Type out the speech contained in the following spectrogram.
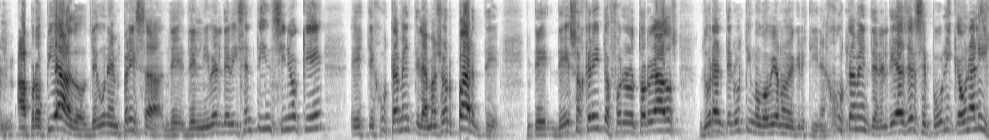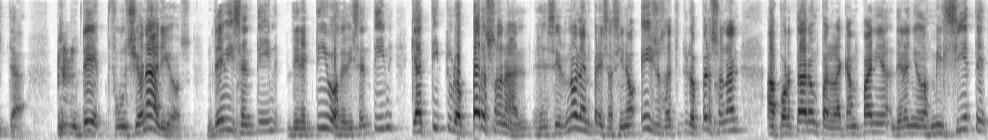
apropiado de una empresa del nivel de Vicentín, sino que este, justamente la mayor parte de, de, esos créditos fueron otorgados durante el último gobierno de Cristina. Justamente en el día de ayer se publica una lista de funcionarios de Vicentín, directivos de Vicentín, que a título personal, es decir, no la empresa, sino ellos a título personal, aportaron para la campaña del año 2007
